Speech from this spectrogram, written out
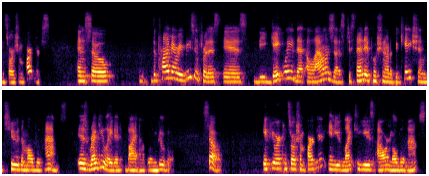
consortium partners. And so the primary reason for this is the gateway that allows us to send a push notification to the mobile apps is regulated by Apple and Google. So if you're a consortium partner and you'd like to use our mobile apps,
